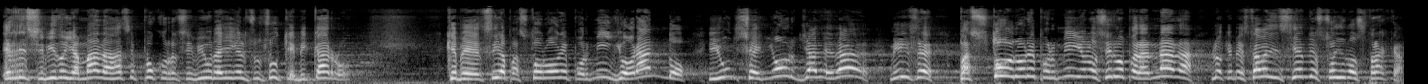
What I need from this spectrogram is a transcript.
He recibido llamadas, hace poco recibí una ahí en el Suzuki, en mi carro, que me decía, pastor, ore por mí, llorando. Y un señor ya de edad me dice, pastor, ore por mí, yo no sirvo para nada. Lo que me estaba diciendo es, soy una ostraca.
